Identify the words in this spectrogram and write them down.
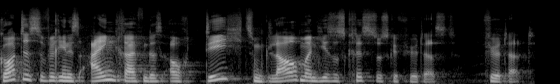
Gottes souveränes Eingreifen, das auch dich zum Glauben an Jesus Christus geführt hat.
